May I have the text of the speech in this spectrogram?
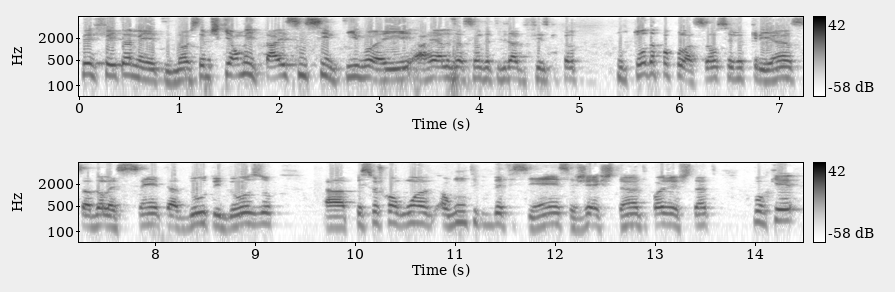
Perfeitamente. Nós temos que aumentar esse incentivo aí à realização de atividade física por toda a população, seja criança, adolescente, adulto, idoso, pessoas com alguma, algum tipo de deficiência, gestante, pós-gestante, porque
